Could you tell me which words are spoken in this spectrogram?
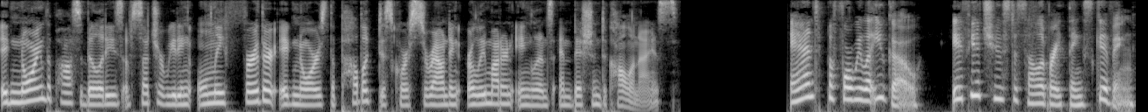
ignoring the possibilities of such a reading only further ignores the public discourse surrounding early modern England's ambition to colonize. And before we let you go, if you choose to celebrate Thanksgiving,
